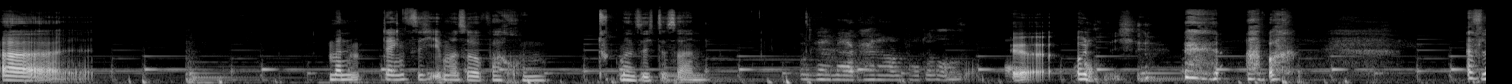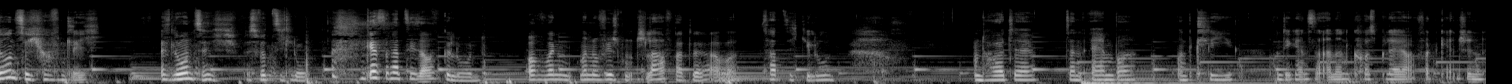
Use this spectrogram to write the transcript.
äh, man denkt sich immer so, warum tut man sich das an? Und wir haben ja keine Antwort darauf. Ja, und Auch nicht. Aber es lohnt sich hoffentlich. Es lohnt sich. Es wird sich lohnen. Gestern hat es sich auch gelohnt. Auch wenn man nur vier Stunden Schlaf hatte, aber es hat sich gelohnt. Und heute dann Amber und Klee und die ganzen anderen Cosplayer von Genshin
